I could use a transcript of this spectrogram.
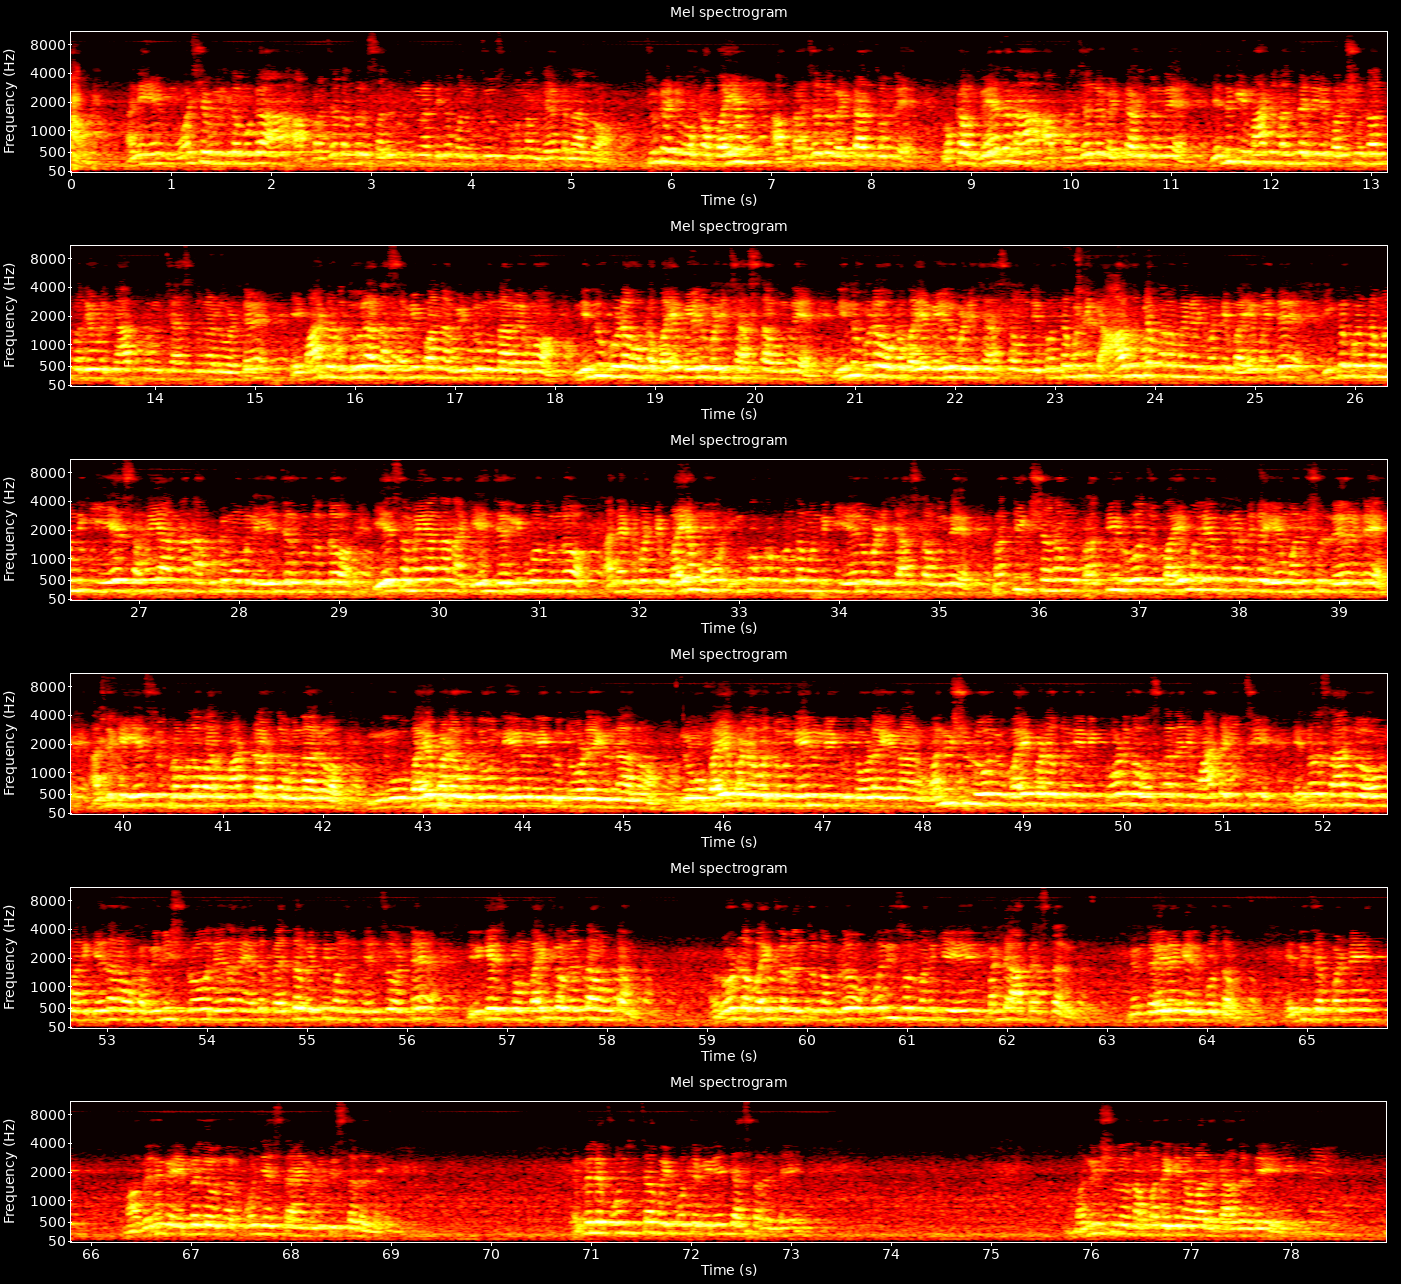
అని మోష విరుద్ధముగా ఆ ప్రజలందరూ సరుగుతున్నట్టుగా మనం చూస్తున్నాం లేఖనాల్లో. చూడండి ఒక భయం ఆ ప్రజల్లో వెంటాడుతుంది. ఒక వేదన ఆ ప్రజల్లో వెంటాడుతుంది. ఎందుకు ఈ మాటలందరినీ పరిశుద్ధాత్మ దేవుడు జ్ఞాపకం చేస్తున్నాడు అంటే ఈ మాటలు దూరాన సమీపాన వింటూ ఉన్నావేమో. నిన్ను కూడా ఒక భయం ఏలుబడి చేస్తా ఉంది. నిన్ను కూడా ఒక భయం ఏలుబడి చేస్తా ఉంది. కొంతమందికి ఆరోగ్యపరమైనటువంటి భయం అయితే ఇంకా కొంతమందికి ఏ సమయాన్న నా కుటుంబంలో ఏం జరుగుతుందో ఏ సమయాన్న నాకేం జరిగిపోతుందో అనేటువంటి భయము ఇంకొక కొంతమందికి ఏలుబడి చేస్తా ఉంది. ప్రతి క్షణము ప్రతి రోజు భయం లేకున్నట్టుగా ఏం మనుషులు లేరండి అందుకే యేసు ప్రభుల వారు మాట్లాడుతూ ఉన్నారు నువ్వు భయపడవద్దు నేను నీకు తోడై ఉన్నాను. నువ్వు భయపడవద్దు నేను నీకు తోడై ఉన్నాను. మనుషులు నువ్వు భయపడవద్దు నేను నీకు తోడుగా వస్తానని మాట ఇచ్చి ఎన్నోసార్లు మనకి ఏదైనా ఒక మినిస్టరో లేదన్నా ఏదో పెద్ద వ్యక్తి మనకు తెలుసు అంటే ఇన్ కేసు మనం బైక్లో వెళ్తా ఉంటాం. రోడ్లో బైక్లో వెళ్తున్నప్పుడు పోలీసు వాళ్ళు మనకి బండి ఆపేస్తారు. మేము ధైర్యంగా వెళ్ళిపోతాం. ఎందుకు చెప్పండి? మా వెనుక ఎమ్మెల్యే ఉన్నారు ఫోన్ చేస్తే ఆయన విడిపిస్తాడని ఎమ్మెల్యే ఫోన్ స్విచ్ ఆఫ్ అయిపోతే మీరేం చేస్తారండి? మనుషులు నమ్మదగిన వారు కాదండి.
